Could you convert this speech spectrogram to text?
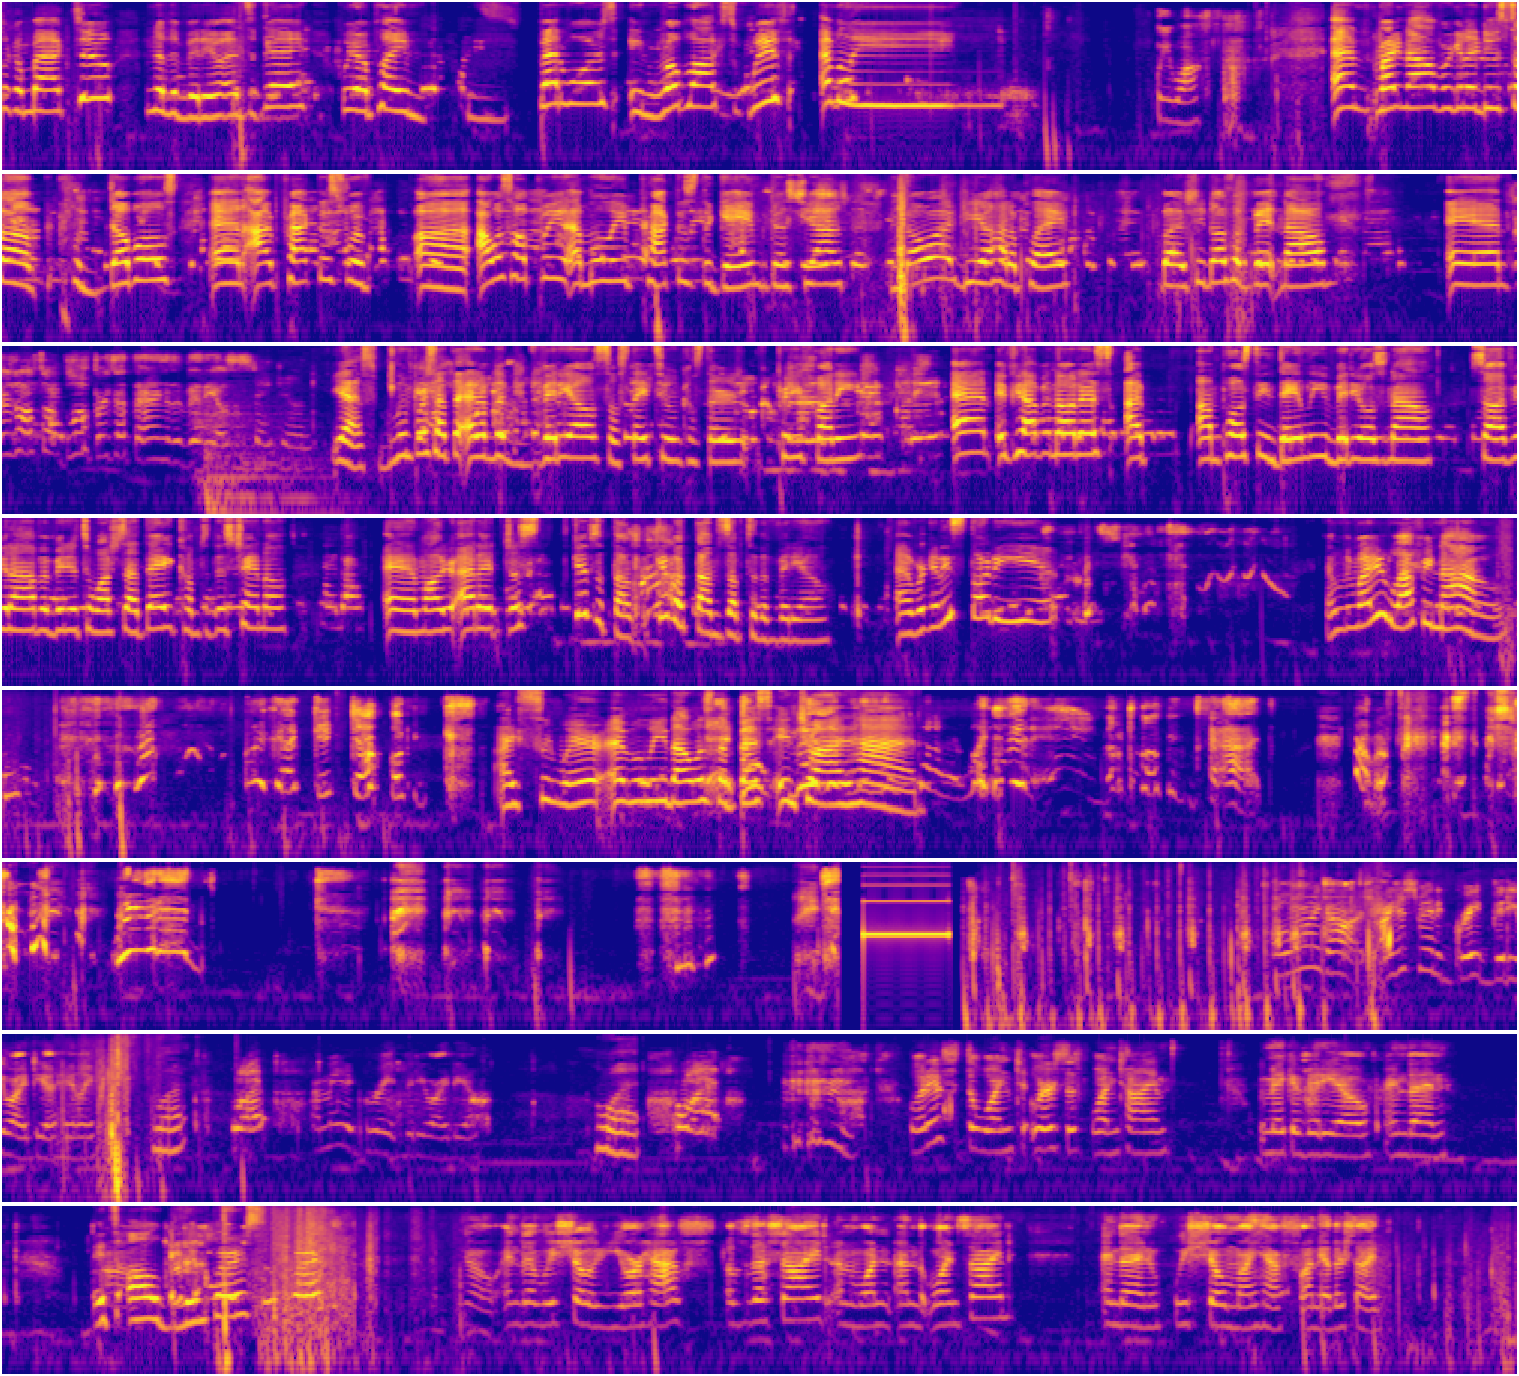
welcome back to another video. And today we are playing Bed Wars in Roblox with Emily. We walk. And right now we're gonna do some doubles. And I practiced with. Uh, I was helping Emily practice the game because she has no idea how to play, but she knows a bit now. And There's also bloopers at the end of the video, so stay tuned. Yes, bloopers at the end of the video, so stay tuned because they're pretty funny. And if you haven't noticed, I I'm posting daily videos now. So if you don't have a video to watch that day, come to this channel. And while you're at it, just give a thumb give a thumbs up to the video. And we're getting started. Emily, why are you laughing now? I got kicked out. I swear, Emily, that was the best intro I had. Leave it in. I'm coming back. That was the best intro. Leave it in. oh my gosh, I just made a great video idea, Haley. What? What? I made a great video idea. What? What? what if the one, t- where's this one time we make a video and then It's um, all bloopers. no, and then we show your half of the side on one on the one side, and then we show my half on the other side.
